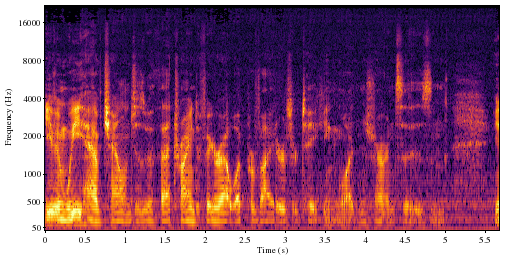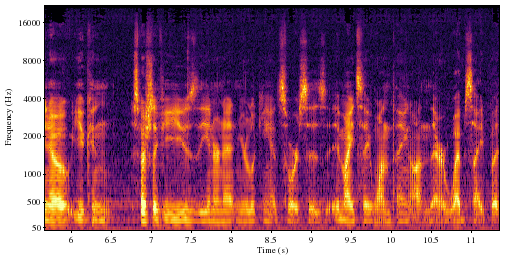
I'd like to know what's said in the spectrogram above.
even we have challenges with that, trying to figure out what providers are taking what insurances, and you know, you can, especially if you use the internet and you're looking at sources, it might say one thing on their website, but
